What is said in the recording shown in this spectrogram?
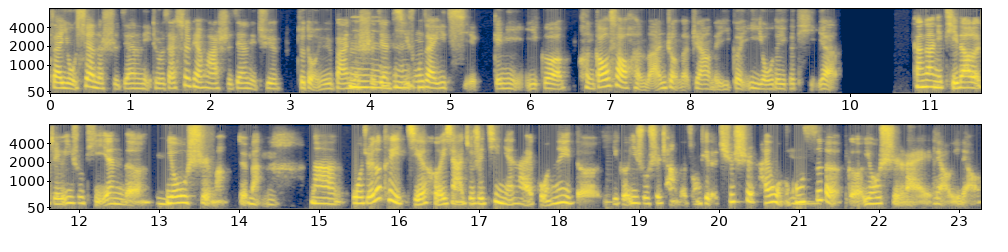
在有限的时间里，就是在碎片化时间里去，就等于把你的时间集中在一起，给你一个很高效、很完整的这样的一个艺游的一个体验。刚刚你提到了这个艺术体验的优势嘛，对吧？嗯。那我觉得可以结合一下，就是近年来国内的一个艺术市场的总体的趋势，还有我们公司的一个优势来聊一聊。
